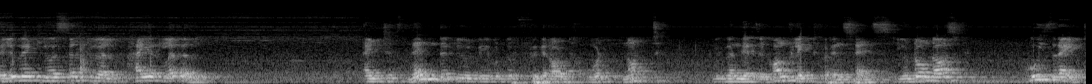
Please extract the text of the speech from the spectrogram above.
elevate yourself to a higher level and then that you will be able to figure out what not. When there is a conflict, for instance, you don't ask who is right.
